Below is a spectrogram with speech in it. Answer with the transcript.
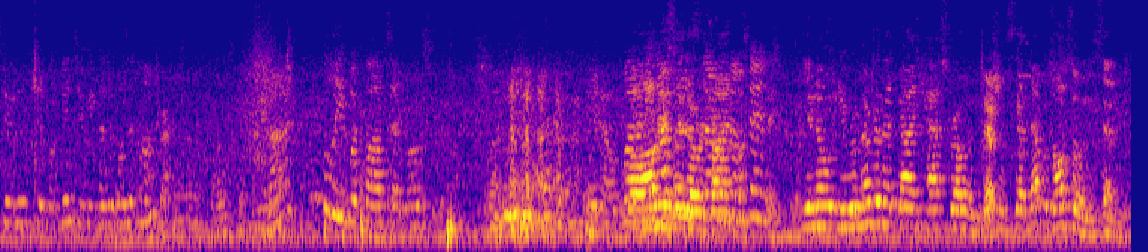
student should look into because it was a contract. I mean, I believe what Bob said most of the time, you know, but Well, I mean, that obviously they was, were that trying- was outstanding. You know, you remember that guy Castro in Yep. Christiansted? That was also in the seventies,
